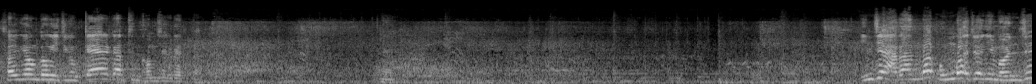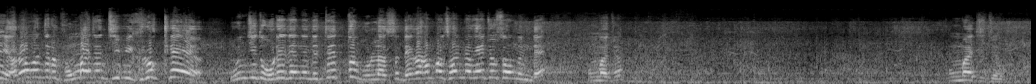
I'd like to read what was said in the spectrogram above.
설경동이 지금 깨알 같은 검색을 했다. 네. 이제 알았나? 복마전이 뭔지? 여러분들은 복마전 TV 그렇게 온 지도 오래됐는데 뜻도 몰랐어? 내가 한번 설명해줬었는데? 복마전? 복마지죠.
